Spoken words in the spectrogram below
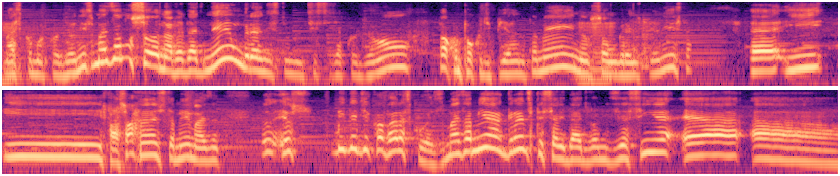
mais como acordeonista, mas eu não sou, na verdade, nem um grande instrumentista de acordeon, toco um pouco de piano também, não uhum. sou um grande pianista, é, e, e, faço arranjo também, mas eu, eu, me dedico a várias coisas, mas a minha grande especialidade, vamos dizer assim, é, é a, a,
